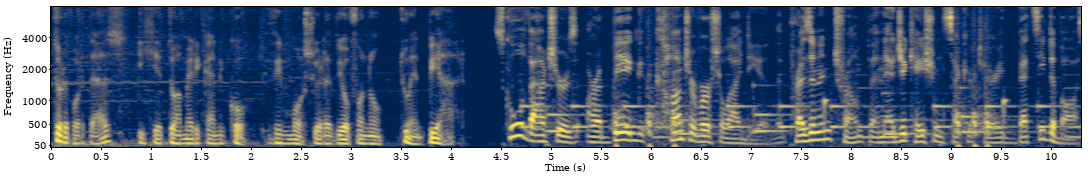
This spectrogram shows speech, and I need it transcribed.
Το ρεπορτάζ είχε το Αμερικανικό δημόσιο ραδιόφωνο του NPR. School vouchers are a big, controversial idea that President Trump and Education Secretary Betsy DeVos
